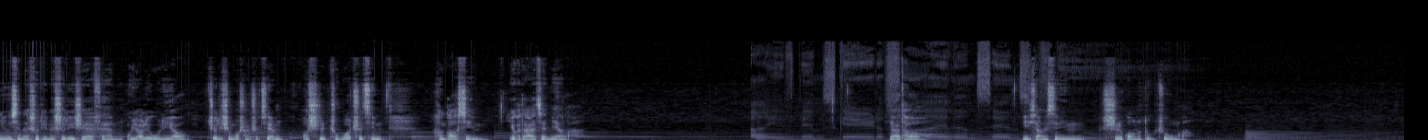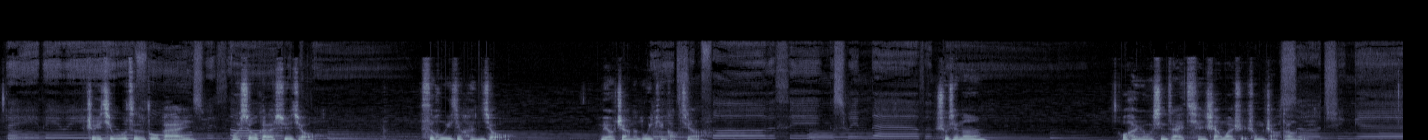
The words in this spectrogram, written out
您现在收听的是历史 FM 五幺六五零幺，这里是陌上指尖，我是主播池青，很高兴又和大家见面了。丫头，你相信时光的赌注吗？这一期物字的独白，我修改了许久，似乎已经很久没有这样的录一篇稿件了。首先呢，我很荣幸在千山万水中找到你，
